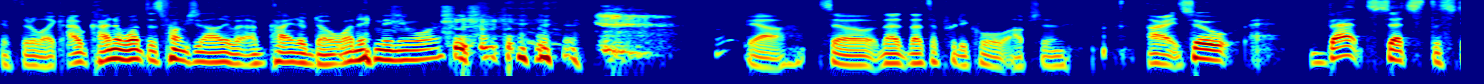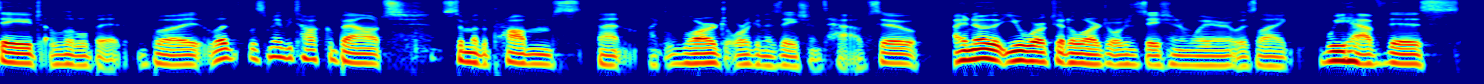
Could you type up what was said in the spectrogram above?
if they're like, I kind of want this functionality, but I kind of don't want it anymore. yeah. So that that's a pretty cool option. All right. So that sets the stage a little bit, but let's let's maybe talk about some of the problems that like large organizations have. So I know that you worked at a large organization where it was like, we have this,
